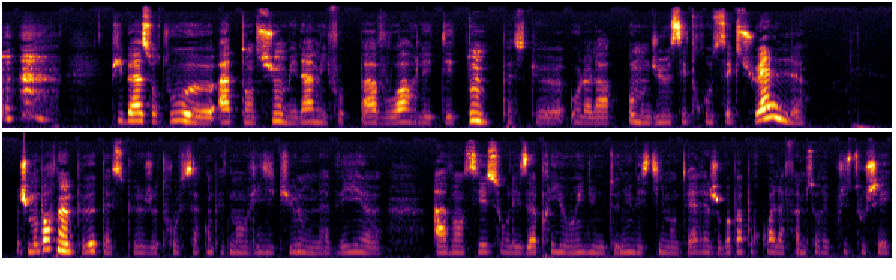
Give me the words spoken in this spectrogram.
Puis bah surtout, euh, attention mesdames, il faut pas voir les tétons, parce que, oh là là, oh mon dieu, c'est trop sexuel je m'emporte un peu parce que je trouve ça complètement ridicule. On avait euh, avancé sur les a priori d'une tenue vestimentaire et je vois pas pourquoi la femme serait plus touchée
